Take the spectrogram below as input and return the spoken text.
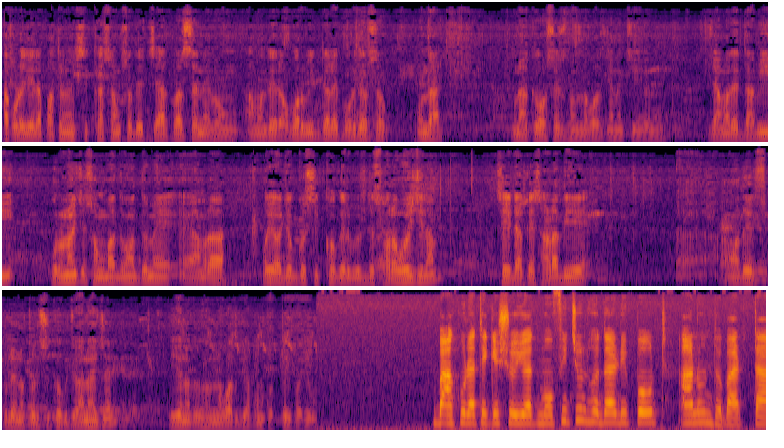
বাঁকুড়া জেলা প্রাথমিক শিক্ষা সংসদের চেয়ারপারসন এবং আমাদের অপর বিদ্যালয় পরিদর্শক ওনার ওনাকে অশেষ ধন্যবাদ জানাচ্ছি এই জন্য। যে আমাদের দাবি পূরণ হয়েছে, সংবাদ মাধ্যমে আমরা ওই অযোগ্য শিক্ষকের বিরুদ্ধে সরব হয়েছিলাম। সেই ডাকে সাড়া দিয়ে আমাদের স্কুলে নতুন শিক্ষক জয়েন হয়েছেন। এই জন্য তো ধন্যবাদ জ্ঞাপন করতেই পারি। বাঁকুড়া থেকে সৈয়দ মফিজুল হোদার রিপোর্ট, আনন্দ বার্তা।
